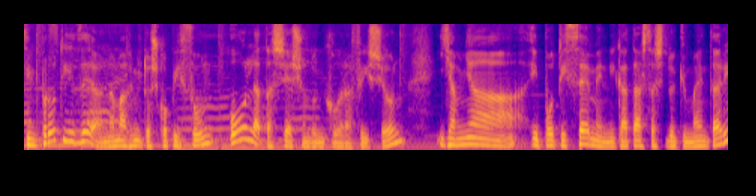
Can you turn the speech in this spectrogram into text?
Την πρώτη ιδέα να μαγνητοσκοπηθούν όλα τα session των ηχογραφήσεων για μια υποτιθέμενη κατάσταση documentary,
